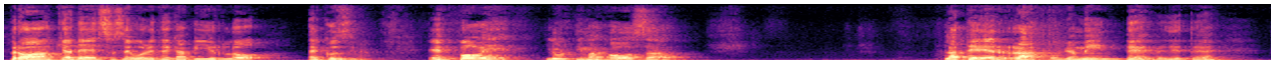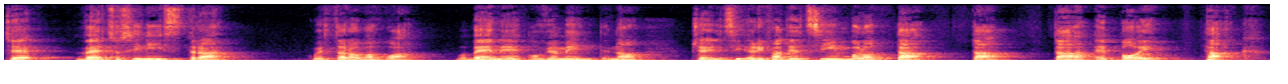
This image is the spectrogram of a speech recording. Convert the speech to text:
Però anche adesso, se volete capirlo, è così. E poi, l'ultima cosa, la terra, ovviamente, vedete? C'è verso sinistra questa roba qua, va bene? Ovviamente, no? Cioè il, rifate il simbolo, ta, ta, ta e poi tac,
